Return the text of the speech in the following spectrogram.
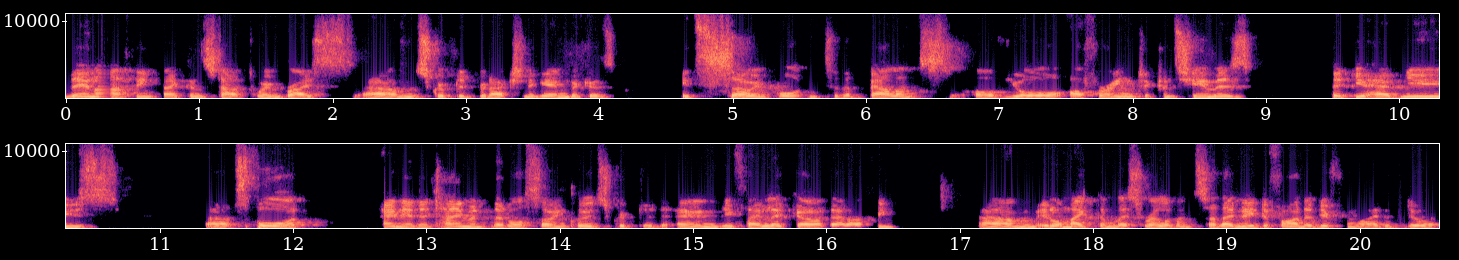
then I think they can start to embrace um, scripted production again because it's so important to the balance of your offering to consumers that you have news, uh, sport, and entertainment that also includes scripted. And if they let go of that, I think um, it'll make them less relevant. So they need to find a different way to do it.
